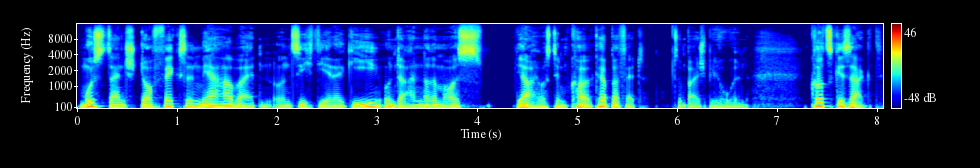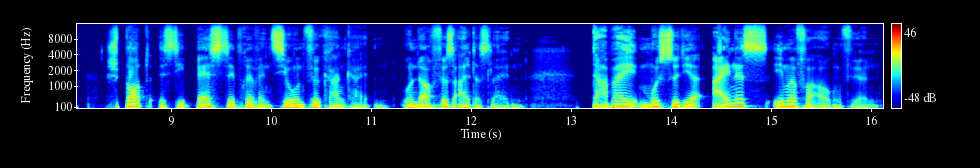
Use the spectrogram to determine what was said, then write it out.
muss dein Stoffwechsel mehr arbeiten und sich die Energie unter anderem aus, ja, aus dem Körperfett zum Beispiel holen. Kurz gesagt, Sport ist die beste Prävention für Krankheiten und auch fürs Altersleiden. Dabei musst du dir eines immer vor Augen führen.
